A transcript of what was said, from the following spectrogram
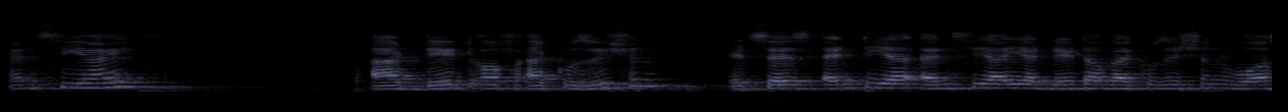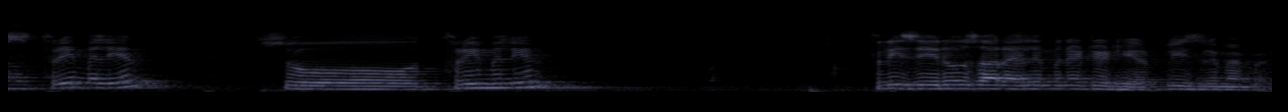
NCI at date of acquisition it says NCI at date of acquisition was 3 million. So 3 million. Three zeros are eliminated here. Please remember.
